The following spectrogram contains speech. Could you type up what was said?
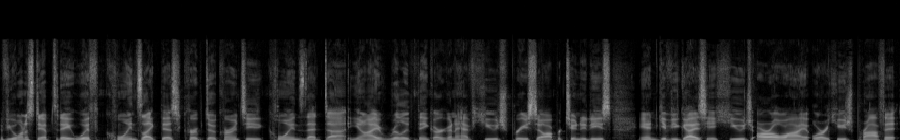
If you want to stay up to date with coins like this, cryptocurrency coins that, uh, you know, I really think are going to have huge pre sale opportunities and give you guys a huge ROI or a huge profit,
